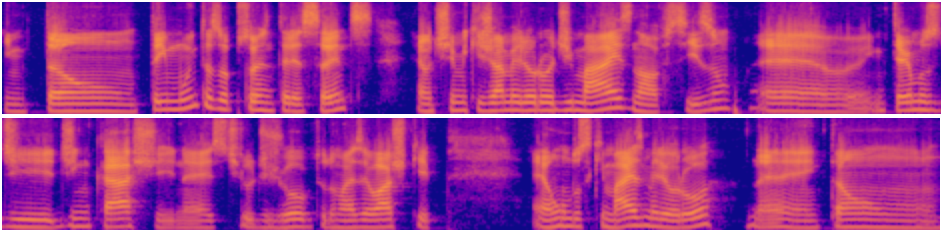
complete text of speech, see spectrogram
Então tem muitas opções interessantes. É um time que já melhorou demais na off-season. É, em termos de, de encaixe, né, estilo de jogo tudo mais, eu acho que é um dos que mais melhorou. Né? Então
